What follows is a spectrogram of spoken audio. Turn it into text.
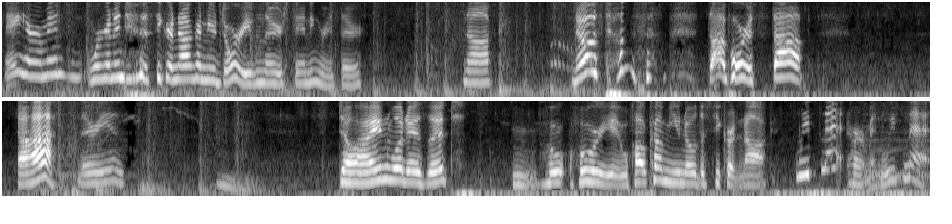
Hey, Herman. We're gonna do the secret knock on your door, even though you're standing right there. Knock. No, stop, stop. Stop, horse, stop. Aha, there he is. Stein, what is it? Who, who are you? How come you know the secret knock? We've met, Herman, we've met.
